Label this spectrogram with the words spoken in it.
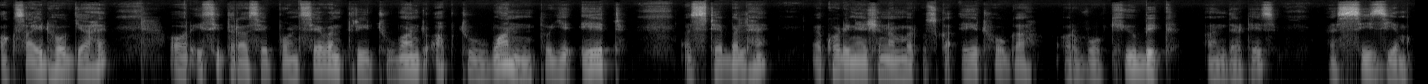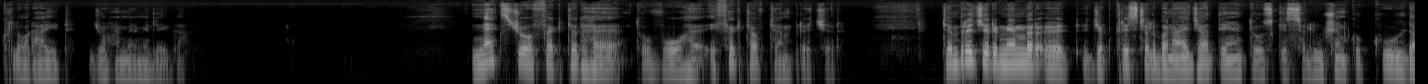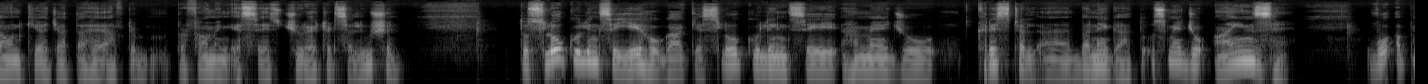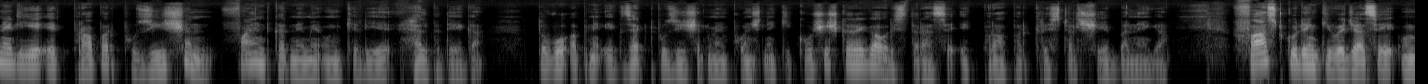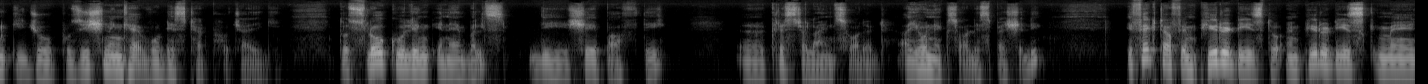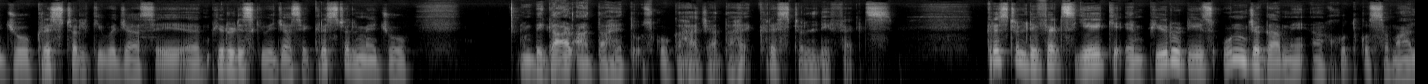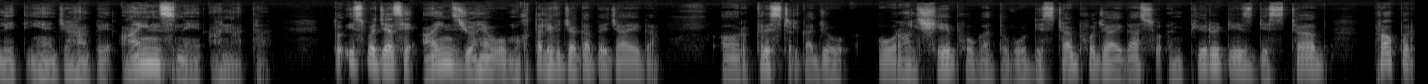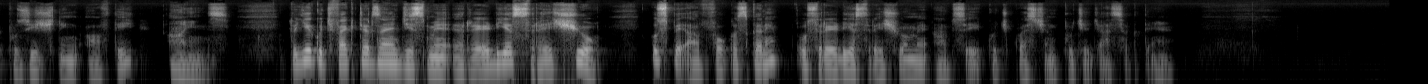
آکسائڈ ہو گیا ہے۔ اور اسی طرح سے point seven three two one two up to one تو یہ ایٹ اسٹیبل ہیں۔ کوارڈینیشن نمبر اس کا ایٹ ہوگا۔ اور وہ cubic and that is caesium chloride جو ہمیں ملے گا۔ نیکسٹ جو فیکٹر ہے تو وہ ہے effect of temperature temperature remember جب کرسٹل بنائے جاتے ہیں تو اس کے سلوشن کو کول ڈاؤن کیا جاتا ہے آفٹر پرفارمنگ ایس سلوشن تو سلو کولنگ سے یہ ہوگا کہ سلو کولنگ سے ہمیں جو کرسٹل بنے گا، تو اس میں جو آئنز ہیں، وہ اپنے لیے ایک پراپر پوزیشن فائنڈ کرنے میں ان کے لیے ہیلپ دے گا۔ تو وہ اپنے ایگزیکٹ پوزیشن میں پہنچنے کی کوشش کرے گا اور اس طرح سے ایک پراپر کرسٹل شیپ بنے گا۔ فاسٹ کولنگ کی وجہ سے ان کی جو پوزیشننگ ہے، وہ ڈسٹرب ہو جائے گی۔ تو slow cooling enables the shape of the crystalline solid ionic solid especially. Effect of impurities تو امپیورٹیز میں جو کرسٹل کی وجہ سے eh, امپیورٹیز کی وجہ سے کرسٹل میں جو بگاڑ آتا ہے تو اس کو کہا جاتا ہے کرسٹل ڈیفیکٹس کرسٹل ڈیفیکٹس یہ کہ امپیورٹیز ان جگہ میں خود کو سما لیتی ہیں جہاں پہ آئنز نے آنا تھا۔ تو اس وجہ سے آئنز جو ہیں وہ مختلف جگہ پہ جائے گا اور کرسٹل کا جو اوور آل شیپ ہوگا تو وہ ڈسٹرب ہو جائے گا۔ So impurities disturb proper positioning of the ions تو یہ کچھ فیکٹرز ہیں جس میں ریڈیس ریشیو اس پہ آپ فوکس کریں۔ اس ریڈیس ریشیو میں آپ سے کچھ کویشچن پوچھے جا سکتے ہیں۔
